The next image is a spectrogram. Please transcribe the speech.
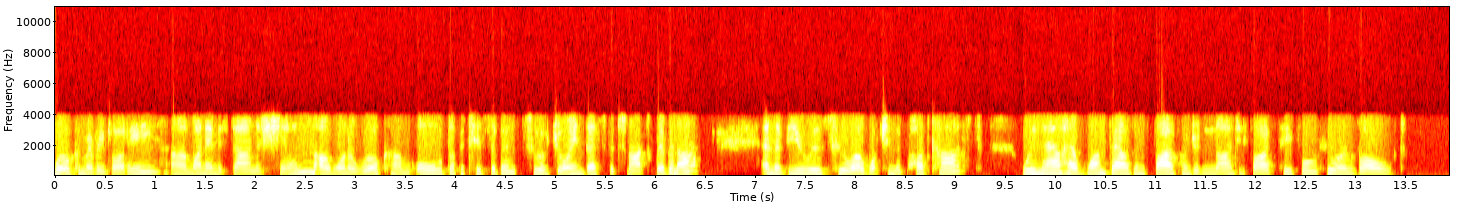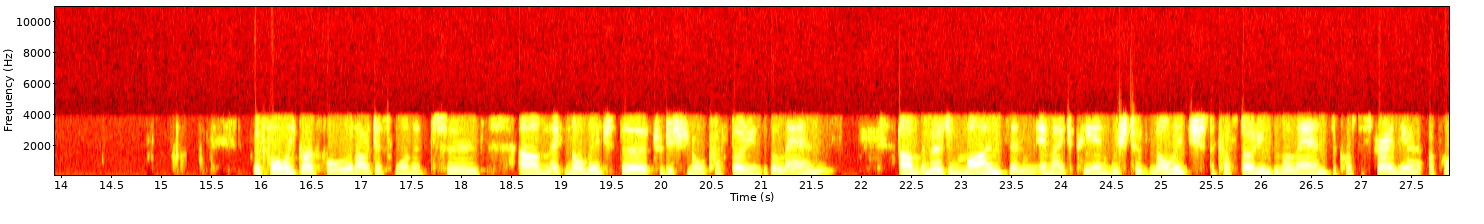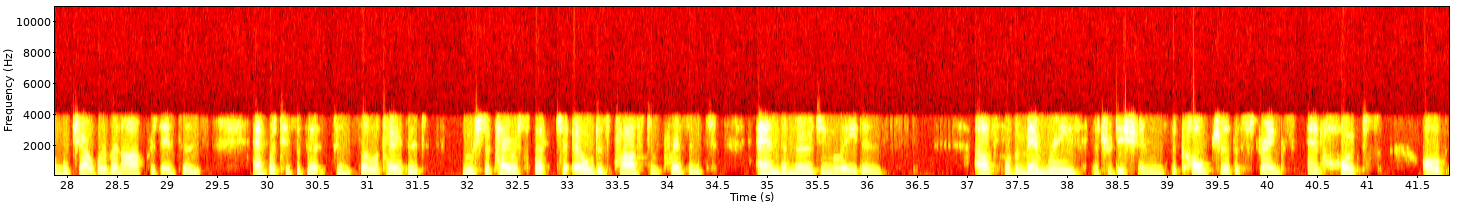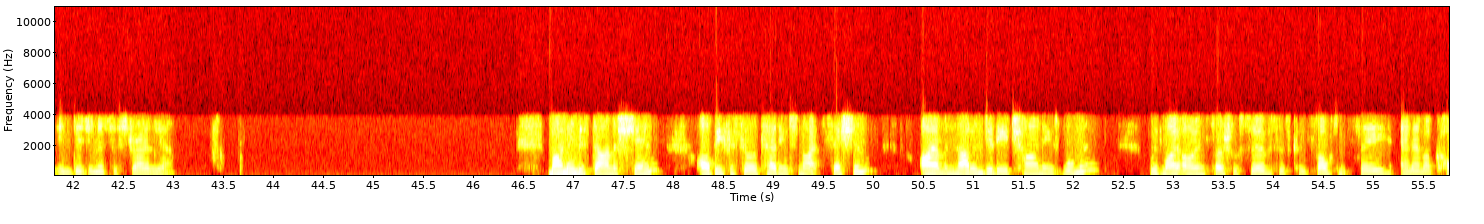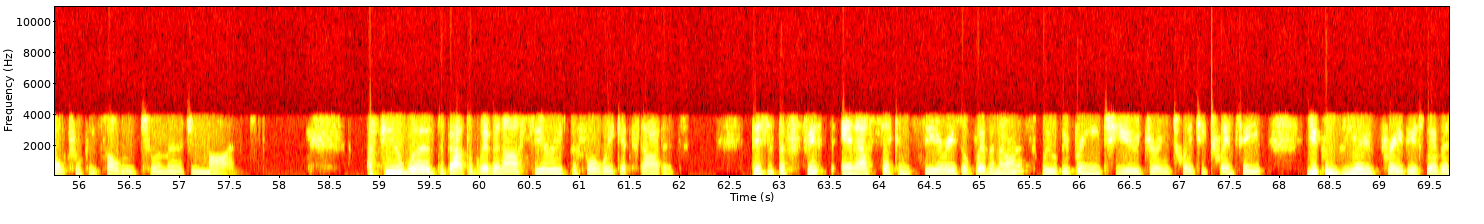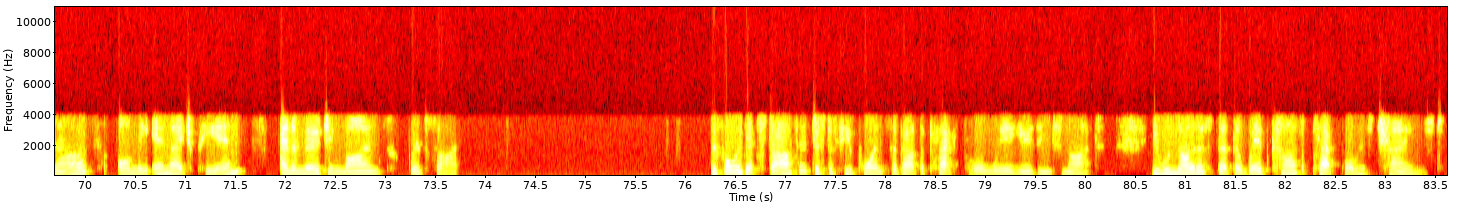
Welcome, everybody. Uh, my name is Dana Shen. I want to welcome all the participants who have joined us for tonight's webinar and the viewers who are watching the podcast. We now have 1,595 people who are involved. Before we go forward, I just wanted to um, acknowledge the traditional custodians of the lands. Um, Emerging Minds and MHPN wish to acknowledge the custodians of the lands across Australia upon which our webinar presenters and participants are located. We wish to pay respect to elders past and present and emerging leaders uh, for the memories, the traditions, the culture, the strengths and hopes of Indigenous Australia. My name is Dana Shen. I'll be facilitating tonight's session. I am a Ngarrindjeri Chinese woman with my own social services consultancy and am a cultural consultant to Emerging Minds. A few words about the webinar series before we get started. This is the fifth in our second series of webinars we will be bringing to you during 2020. You can view previous webinars on the MHPN and Emerging Minds website. Before we get started, just a few points about the platform we are using tonight. You will notice that the webcast platform has changed.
